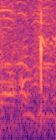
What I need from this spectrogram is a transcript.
Okay.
